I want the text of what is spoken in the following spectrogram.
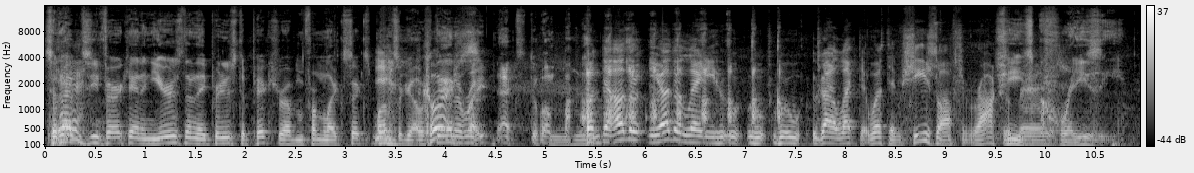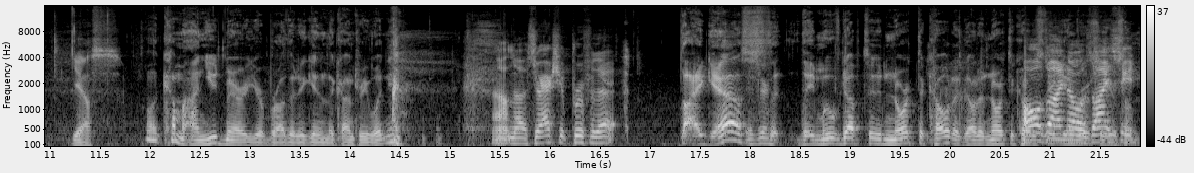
Said I haven't seen Farrakhan in years. Then they produced a picture of him from like six months Yeah, ago, of standing right next to him. But the other the other lady who, who who got elected with him, she's off the rocker, She's man. crazy. Yes. Well, come on, you'd marry your brother to get in the country, wouldn't you? I don't know. Is there actually proof of that? I guess there? that they moved up to North Dakota, go to North Dakota All State I know is I or seen something.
